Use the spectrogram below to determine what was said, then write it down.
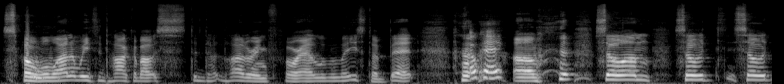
so why don't we talk about stuttering for at least a bit? Okay. Um, so um, so so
